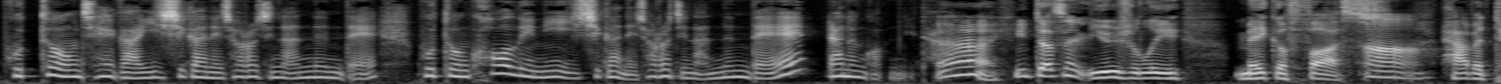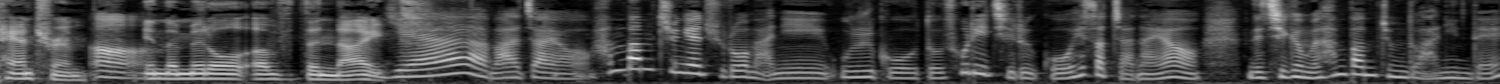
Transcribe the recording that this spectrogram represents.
보통 제가 이 시간에 저러진 않는데, 보통 콜린이 이 시간에 저러진 않는데 라는 겁니다. Yeah, he doesn't usually make a fuss, 어. have a tantrum 어. in the middle of the night. Yeah, 맞아요. 한밤중에 주로 많이 울고 또 소리 지르고 했었잖아요. 근데 지금은 한밤중도 아닌데.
